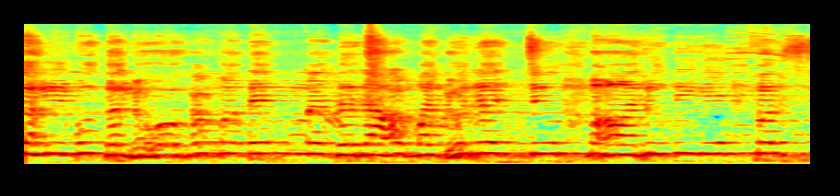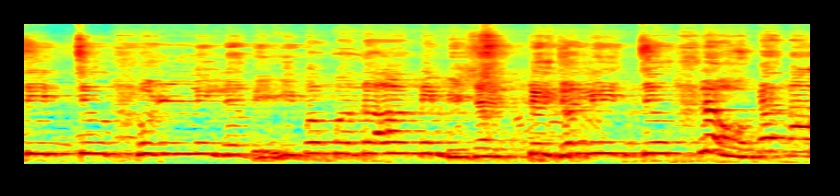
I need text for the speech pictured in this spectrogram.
അത്ഭുത ലോകമതെന്നത് രാമനുരച്ചു. മാരുതിയെ സ്പർശിച്ചു. ഉള്ളിലെ ദീപമതാ നിമിഷത്ത് ജ്വലിച്ചു. ലോകനാഥ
